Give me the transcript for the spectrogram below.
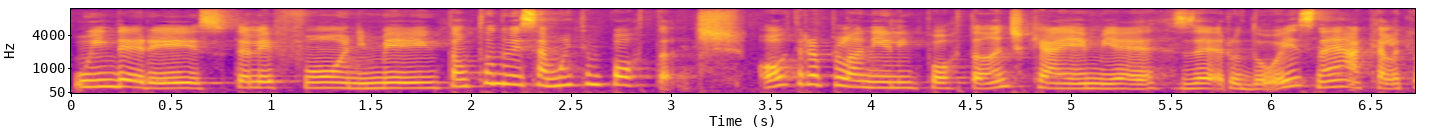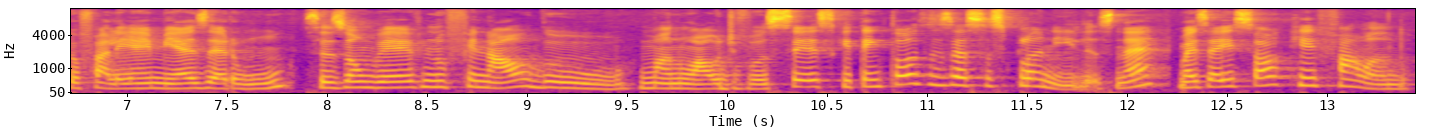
o endereço, telefone, e-mail, então tudo isso é muito importante. Outra planilha importante, que é a ME02, né, aquela que eu falei, a ME01, vocês vão ver no final do manual de vocês que tem todas essas planilhas, né, mas aí só aqui falando,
